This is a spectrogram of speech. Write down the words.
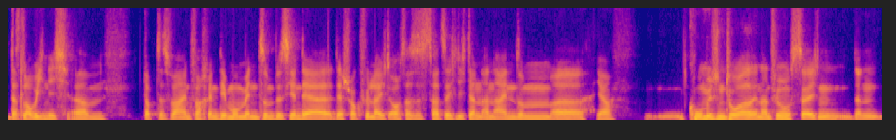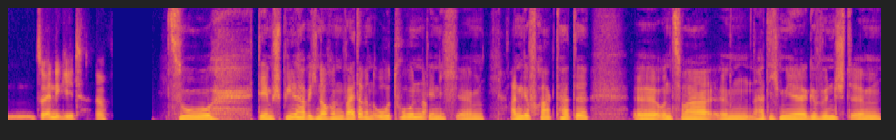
das glaube ich nicht. Ähm, ich glaube, das war einfach in dem Moment so ein bisschen der, der Schock vielleicht auch, dass es tatsächlich dann an einem so einem, äh, ja, komischen Tor in Anführungszeichen dann zu Ende geht. Ne? Zu dem Spiel habe ich noch einen weiteren O-Ton, den ich ähm, angefragt hatte. Äh, und zwar ähm, hatte ich mir gewünscht, ähm,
